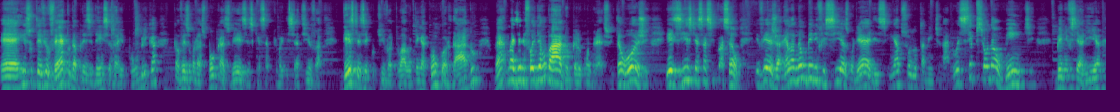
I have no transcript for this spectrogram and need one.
É, isso teve o veto da presidência da República, talvez uma das poucas vezes que, essa, que uma iniciativa deste executivo atual tenha concordado, né? mas ele foi derrubado pelo Congresso. Então, hoje, existe essa situação. E veja, ela não beneficia as mulheres em absolutamente nada, ou excepcionalmente beneficiaria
